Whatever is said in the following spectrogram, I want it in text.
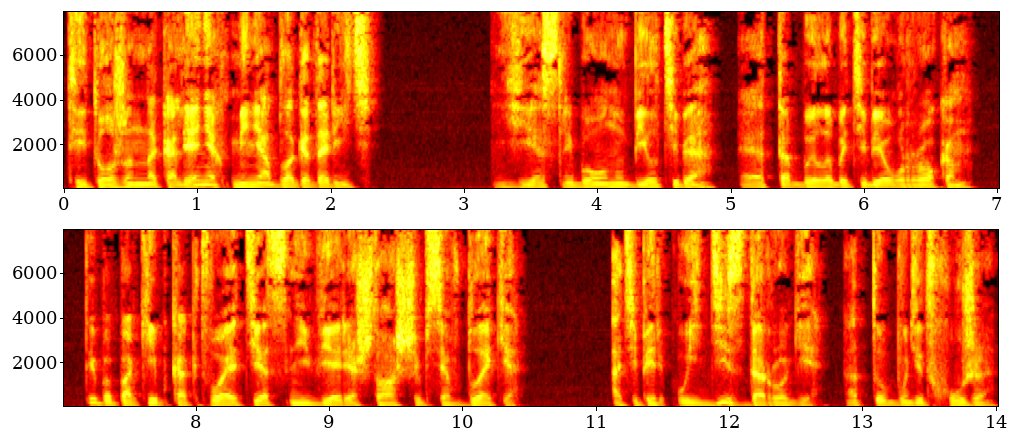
Ты должен на коленях меня благодарить!» «Если бы он убил тебя, это было бы тебе уроком. Ты бы погиб, как твой отец, не веря, что ошибся в Блэке. А теперь уйди с дороги, а то будет хуже.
